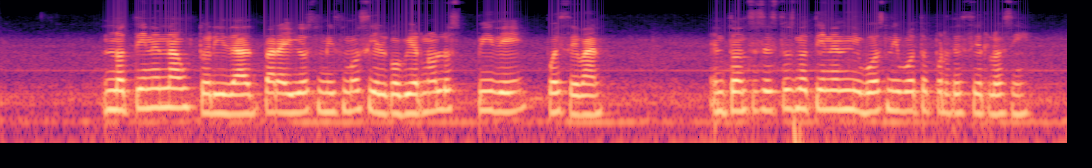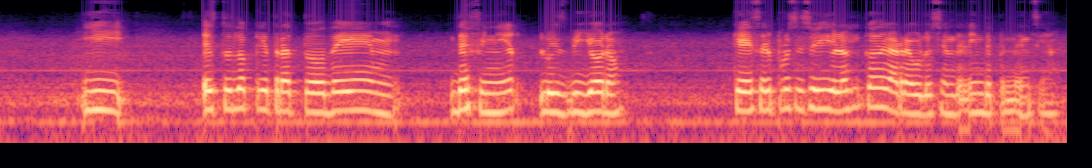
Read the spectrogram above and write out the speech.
no tienen autoridad para ellos mismos y el gobierno los pide, pues se van. Entonces estos no tienen ni voz ni voto por decirlo así. Y esto es lo que trató de mm, definir Luis Villoro, que es el proceso ideológico de la revolución de la independencia.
